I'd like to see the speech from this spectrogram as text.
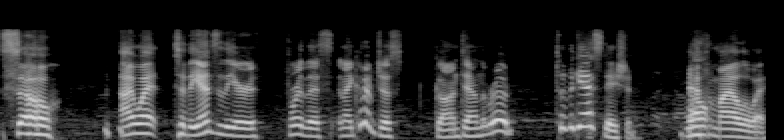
So I went to the ends of the earth for this, and I could have just gone down the road to the gas station, Well- half a mile away.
